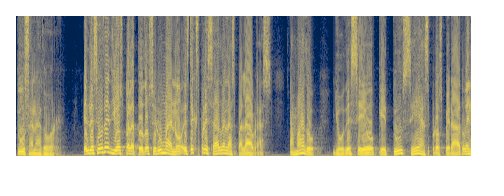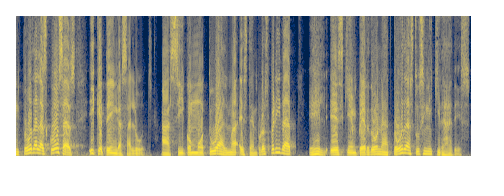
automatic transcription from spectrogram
tu sanador. El deseo de Dios para todo ser humano está expresado en las palabras, Amado, yo deseo que tú seas prosperado en todas las cosas y que tengas salud. Así como tu alma está en prosperidad, Él es quien perdona todas tus iniquidades,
